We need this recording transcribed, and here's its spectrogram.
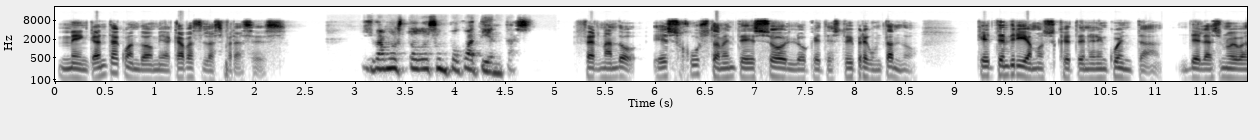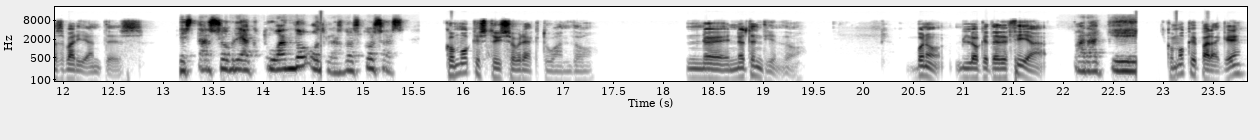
me encanta cuando me acabas las frases. Y vamos todos un poco a tientas. Fernando, es justamente eso lo que te estoy preguntando. ¿Qué tendríamos que tener en cuenta de las nuevas variantes? Estar sobreactuando o las dos cosas. ¿Cómo que estoy sobreactuando? No, no te entiendo. Bueno, lo que te decía. Para que ¿Cómo que para qué?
